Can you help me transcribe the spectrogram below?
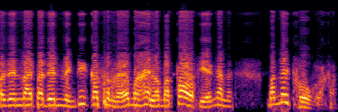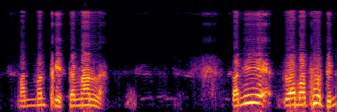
ประเด็นใดประเด็นหนึ่งที่เขาเสนอมาให้เรามาโต้เถียงกัน มันไม่ถูกหรอกครับ มันมันผิดทั้งนั้นแหละ ตอนนี้เรามาพูดถึง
